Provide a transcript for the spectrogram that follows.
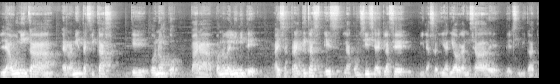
La única herramienta eficaz que conozco para ponerle límite a esas prácticas es la conciencia de clase y la solidaridad organizada del sindicato.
